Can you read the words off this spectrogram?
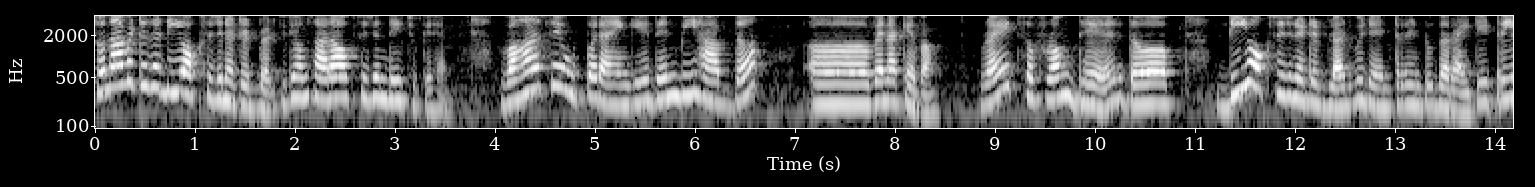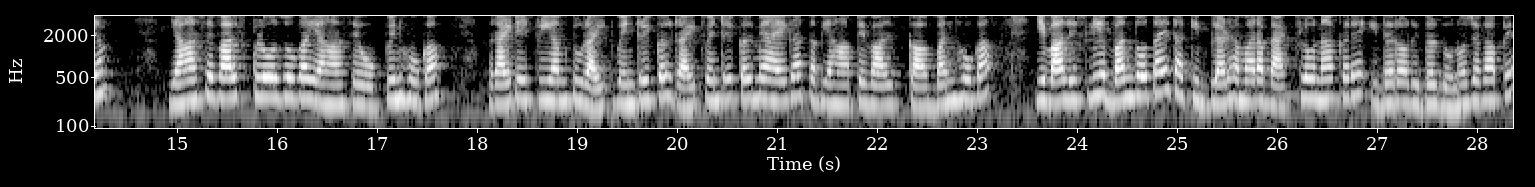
तो now it is a deoxygenated blood क्योंकि हम सारा ऑक्सीजन दे चुके हैं वहाँ से ऊपर आएँगे then we have the vena cava right so from there the deoxygenated blood will enter into the right atrium यहाँ से वाल्व क्लोज होगा, यहाँ से ओपन होगा. Right atrium to right ventricle right ventricle में आएगा, तब यहाँ पे वाल्व का बंद होगा. ये वाल्व इसलिए बंद होता है ताकि ब्लड हमारा बैक फ्लो ना करे, इधर और इधर दोनों जगह पे.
